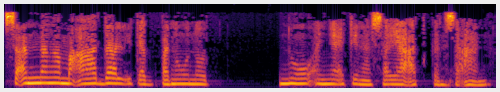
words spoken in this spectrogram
Saan na nga maadal iti agpanunot no anya iti nasaya at kan saan.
